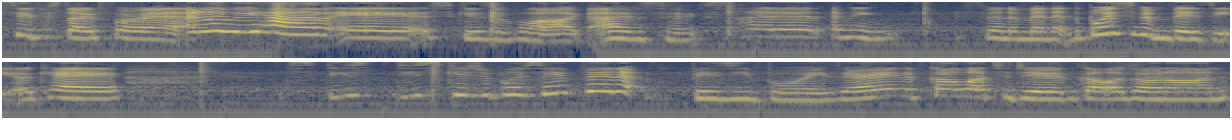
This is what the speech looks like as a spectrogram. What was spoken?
Super stoked for it. Finally we have a Scusa vlog. I'm so excited. I mean, it's been a minute. The boys have been busy, okay? These these Skizzer boys, they've been busy boys, alright? They've got a lot to do, they've got a lot going on.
